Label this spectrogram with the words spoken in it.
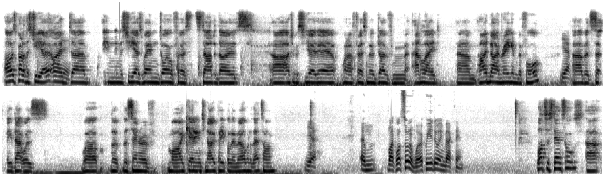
I was part of the studio. I'd Yeah. uh, been in the studios when Doyle first started those. Uh, I took a studio there when I first moved over from Adelaide. Um, I'd known Regan before, Yeah. uh, but certainly that was, well, the, the centre of my getting to know people in Melbourne at that time. yeah. And like, what sort of work were you doing back then? lots of stencils. Uh,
